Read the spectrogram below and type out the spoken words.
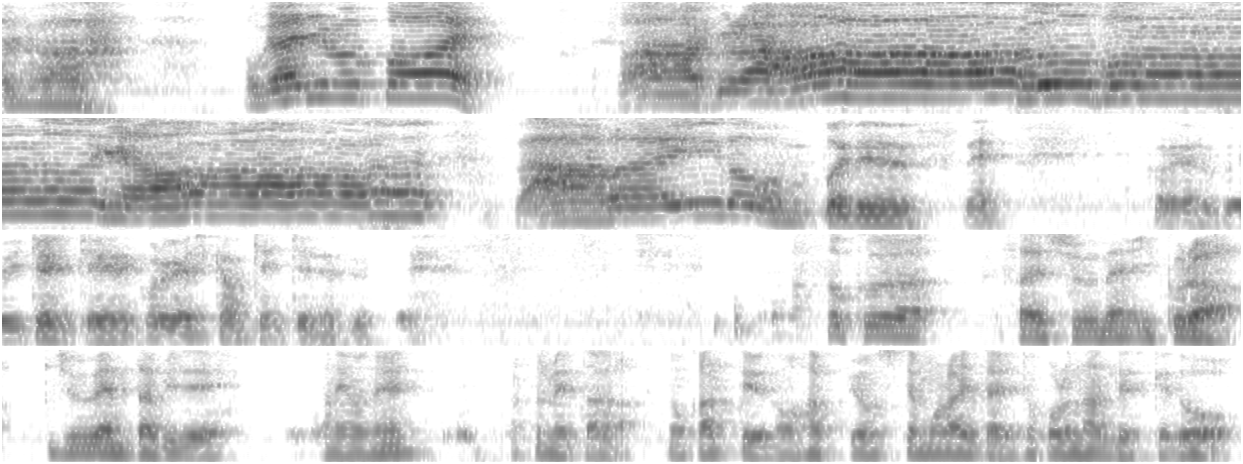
ただいま。おかえりむっぽいさくらうぽいよさあ、いどうも、むっぽいです。ね。これが福井県警、これが石川県警です。早速最終ねいくら10円旅でお金をね集めたのかっていうのを発表してもらいたいところなんですけど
